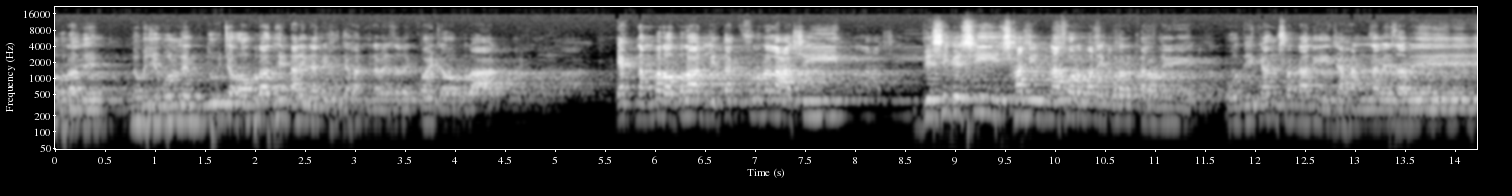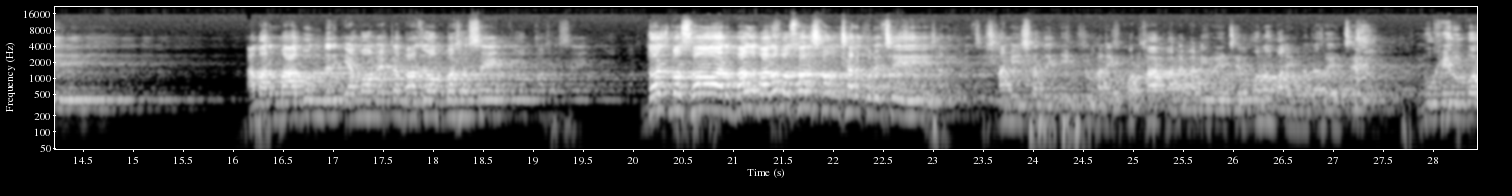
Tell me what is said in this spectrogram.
অপরাধে? নবীজি বললেন, দুইটা অপরাধে নারীরা বেশি জাহান্নামে যাবে। কয়টা অপরাধ? এক নাম্বার অপরাধ লিতাকফুরনাল আশির বেশি বেশি স্বামীর নাফর মানে করার কারণে অধিকাংশ নারী জাহান্নামে যাবে। আমার মা বোনদের এমন একটা বাজে অভ্যাস আছে। দশ বছর বারো বছর সংসার করেছে। স্বামীর সাথে একটুখানি কথা কাটাকাটি হয়েছে, মনোমালিন্যতা হয়েছে। মুখের উপর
